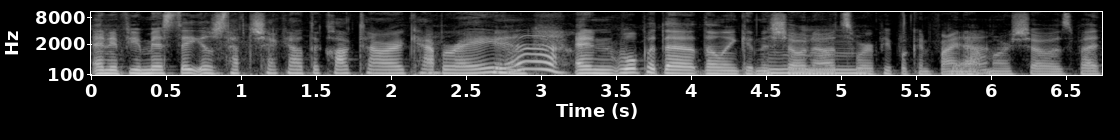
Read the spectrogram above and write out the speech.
And if you missed it, you'll just have to check out the Clock Tower Cabaret. Yeah. And, and we'll put the, the link in the show notes where people can find yeah. out more shows. But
